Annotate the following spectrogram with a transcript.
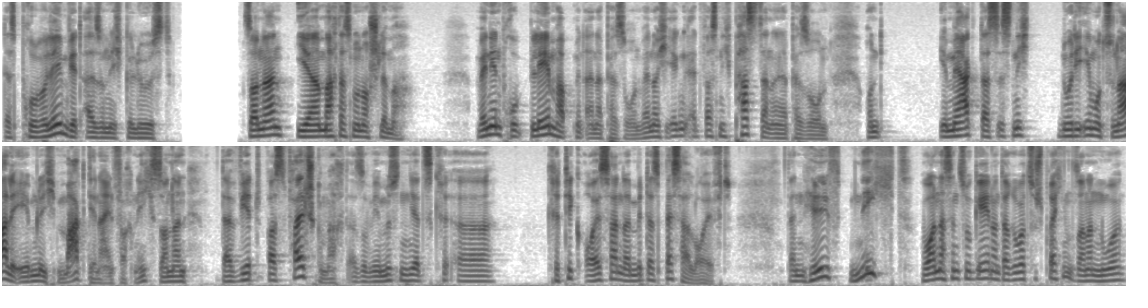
Das Problem wird also nicht gelöst, sondern ihr macht das nur noch schlimmer. Wenn ihr ein Problem habt mit einer Person, wenn euch irgendetwas nicht passt an einer Person und ihr merkt, das ist nicht nur die emotionale Ebene, ich mag den einfach nicht, sondern da wird was falsch gemacht. Also wir müssen jetzt äh, Kritik äußern, damit das besser läuft. Dann hilft nicht, woanders hinzugehen und darüber zu sprechen, sondern nur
